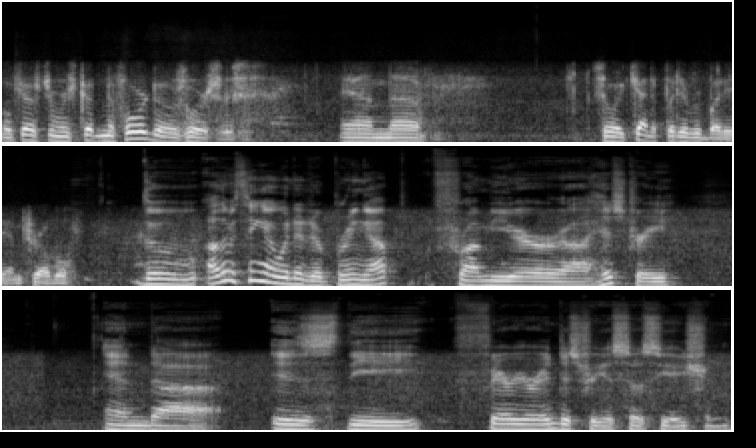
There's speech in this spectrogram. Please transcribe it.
well, customers couldn't afford those horses, and uh, so it kind of put everybody in trouble. The other thing I wanted to bring up from your uh, history, and uh, is the Farrier Industry Association,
